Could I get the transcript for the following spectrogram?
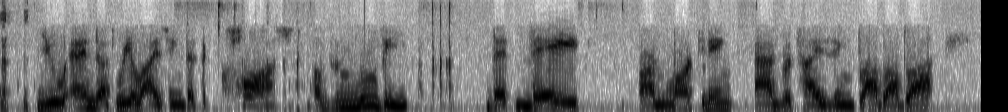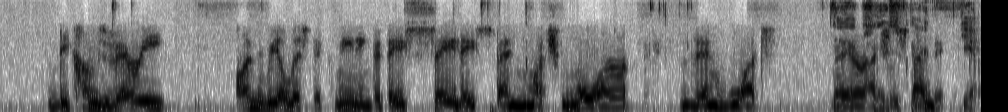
you end up realizing that the cost of the movie that they are marketing, advertising, blah, blah, blah, becomes very unrealistic, meaning that they say they spend much more than what they, they are actually, spending. Yeah.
